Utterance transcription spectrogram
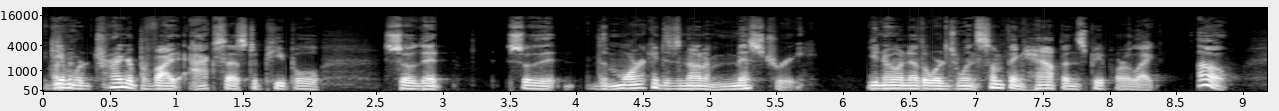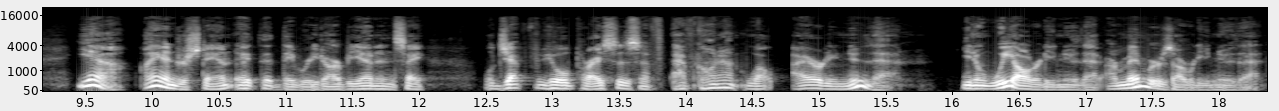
again we're trying to provide access to people so that so that the market is not a mystery. You know, in other words, when something happens, people are like, "Oh, yeah, I understand." It- that They read RBN and say, "Well, jet fuel prices have, have gone up." Well, I already knew that. You know, we already knew that. Our members already knew that,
